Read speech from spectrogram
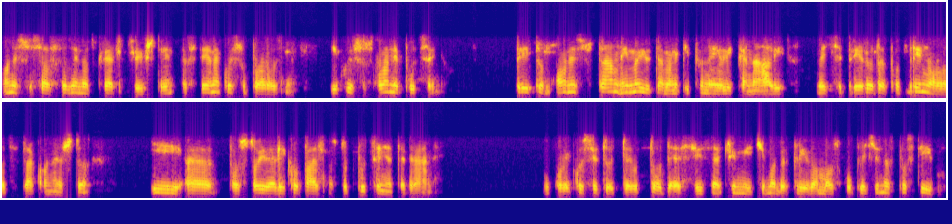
one su sastavljene od krečničkih stena koje su porozne i koje su sklone pucanju. Pritom one su stalno, imaju tamo neki tuneli, kanali, već se priroda podbrinula za tako nešto i a, postoji velika opasnost od pucanja te brane. Ukoliko se to, to, to desi, znači mi ćemo da plivamo, skupljeće nas po stigu.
